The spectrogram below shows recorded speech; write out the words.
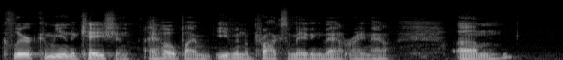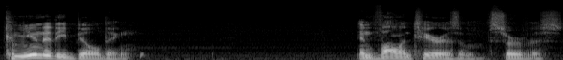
clear communication. I hope I'm even approximating that right now. Um, community building and volunteerism service.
